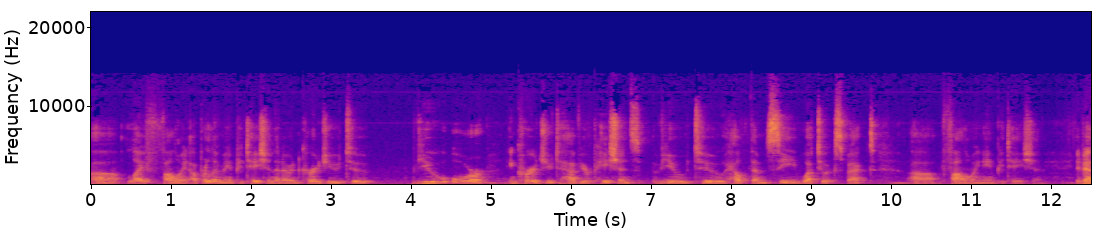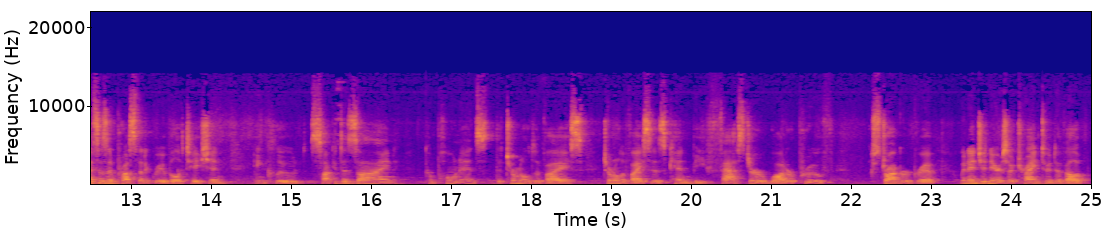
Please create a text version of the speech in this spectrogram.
uh, Life Following Upper Limb Amputation, that I would encourage you to view or encourage you to have your patients view to help them see what to expect uh, following amputation. Advances in prosthetic rehabilitation include socket design, components, the terminal device. Terminal devices can be faster, waterproof, stronger grip. When engineers are trying to develop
